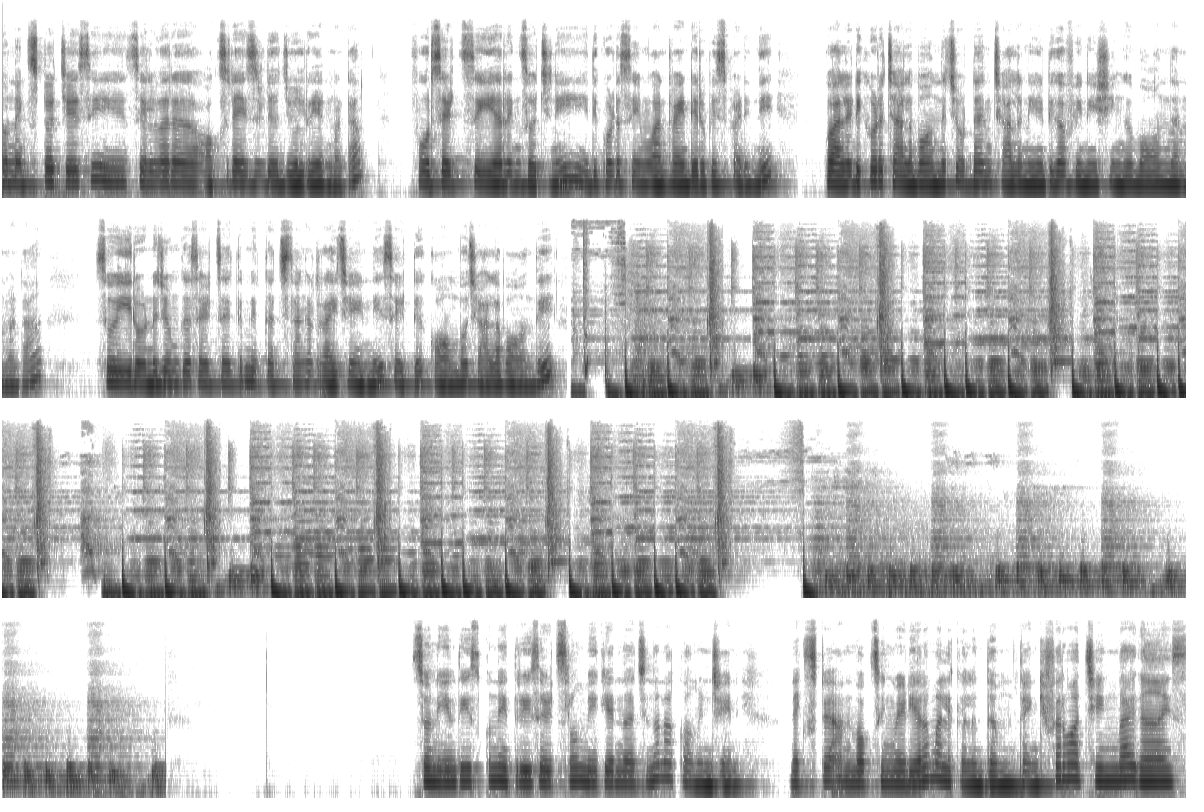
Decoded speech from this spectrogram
సో నెక్స్ట్ వచ్చేసి సిల్వర్ ఆక్సిడైజ్డ్ జ్యువెలరీ అనమాట ఫోర్ సెట్స్ ఇయర్ రింగ్స్ వచ్చినాయి. ఇది కూడా సేమ్ వన్ ట్వంటీ రూపీస్ పడింది. క్వాలిటీ కూడా చాలా బాగుంది. చూడడానికి చాలా నీట్గా ఫినిషింగ్ బాగుందనమాట సో ఈ రెండు జుమ్కా సెట్స్ అయితే మీరు ఖచ్చితంగా ట్రై చేయండి. సెట్ కాంబో చాలా బాగుంది. సో నేను తీసుకున్న ఈ త్రీ సెట్స్లో మీకు ఏది నచ్చిందో నాకు కామెంట్ చేయండి. నెక్స్ట్ అన్బాక్సింగ్ వీడియోలో మళ్ళీ కలుద్దాం. Thank you for watching bye guys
